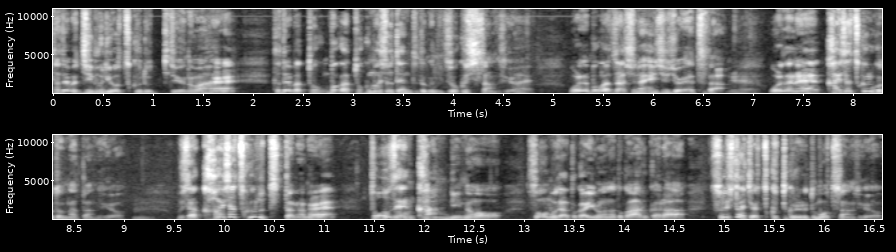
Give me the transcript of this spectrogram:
例えばジブリを作るっていうのはね、はい。例えばと僕は徳間書店ってとこに属してたんですよ、はい。俺で僕は雑誌の編集長やってた、ええ。俺でね会社作ることになったんですよ、そしたら会社作るっつったらね当然管理の総務だとかいろんなとこあるからそういう人たちが作ってくれると思ってたんですよ。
